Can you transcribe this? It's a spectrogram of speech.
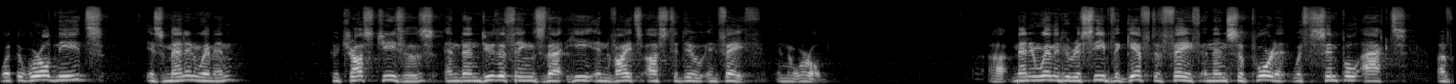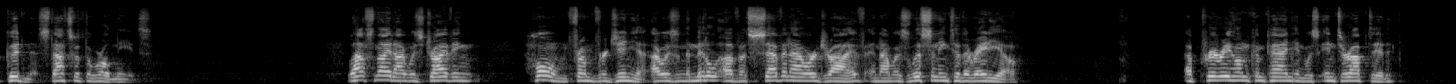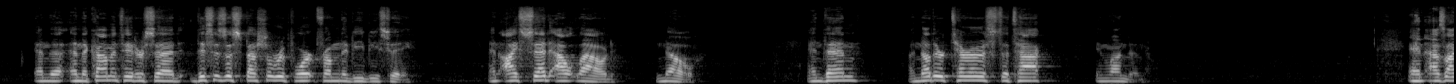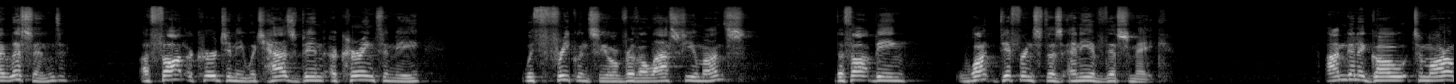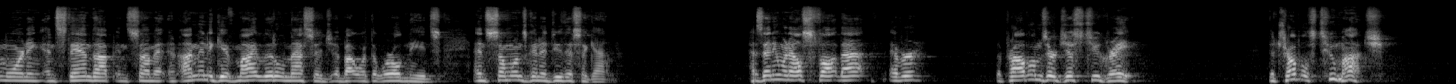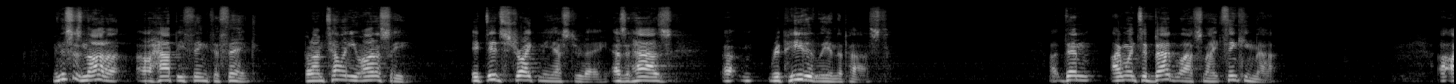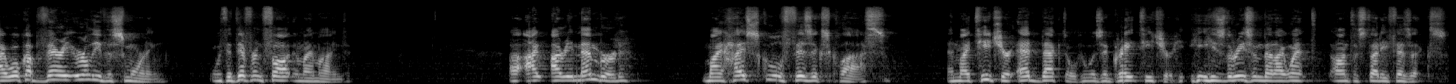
What the world needs is men and women who trust Jesus and then do the things that he invites us to do in faith in the world. Uh, men and women who receive the gift of faith and then support it with simple acts of goodness. That's what the world needs. Last night I was driving home from Virginia. I was in the middle of a seven hour drive and I was listening to the radio. A Prairie Home companion was interrupted and the, and the commentator said, This is a special report from the BBC. And I said out loud, No. And then another terrorist attack in London. And as I listened, a thought occurred to me, which has been occurring to me with frequency over the last few months. The thought being, what difference does any of this make? I'm going to go tomorrow morning and stand up in Summit and I'm going to give my little message about what the world needs, and someone's going to do this again. Has anyone else thought that ever? The problems are just too great. The trouble's too much. I mean, this is not a, a happy thing to think, but I'm telling you honestly, it did strike me yesterday, as it has uh, repeatedly in the past. Uh, then I went to bed last night thinking that. I woke up very early this morning with a different thought in my mind. Uh, I, I remembered my high school physics class and my teacher, Ed Bechtel, who was a great teacher. He, he's the reason that I went on to study physics.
